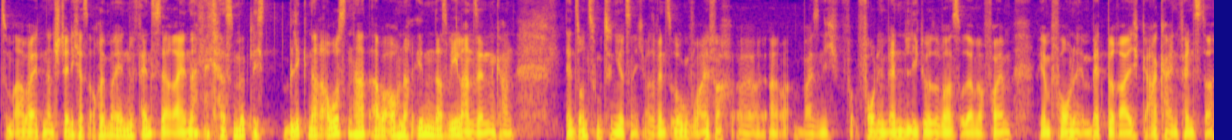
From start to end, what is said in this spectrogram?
zum Arbeiten, dann stelle ich das auch immer in ein Fenster rein, damit das möglichst Blick nach außen hat, aber auch nach innen das WLAN senden kann. Denn sonst funktioniert es nicht. Also wenn es irgendwo einfach, äh, äh, weiß ich nicht, vor den Wänden liegt oder sowas, oder vor allem wir haben vorne im Bettbereich gar kein Fenster,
